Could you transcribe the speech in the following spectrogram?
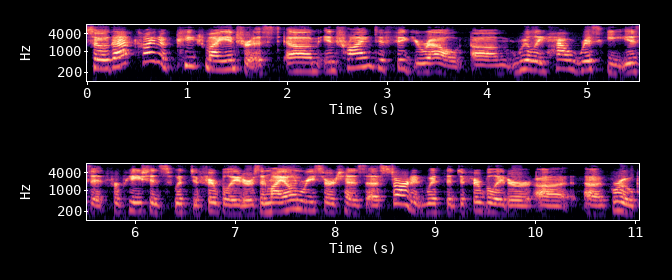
So that kind of piqued my interest um, in trying to figure out um, really how risky is it for patients with defibrillators. And my own research has uh, started with the defibrillator uh, uh, group.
